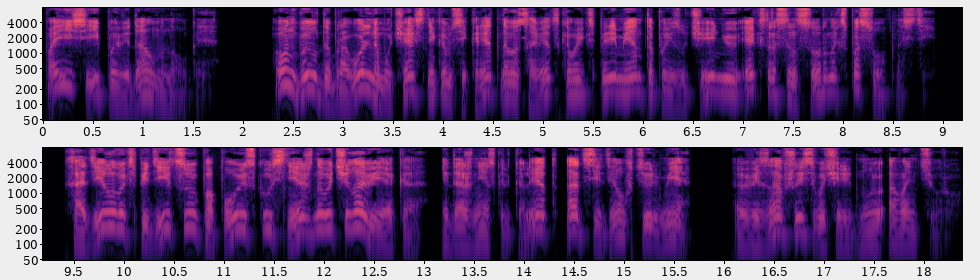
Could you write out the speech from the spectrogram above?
Паисий повидал многое. Он был добровольным участником секретного советского эксперимента по изучению экстрасенсорных способностей. Ходил в экспедицию по поиску снежного человека и даже несколько лет отсидел в тюрьме, ввязавшись в очередную авантюру.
